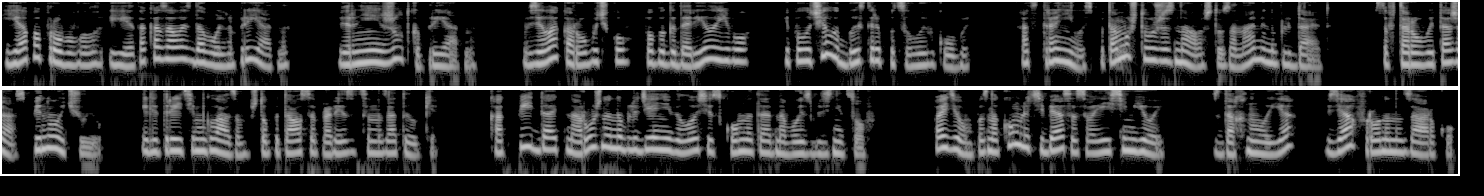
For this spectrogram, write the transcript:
Я попробовала, и это оказалось довольно приятно. Вернее, жутко приятно. Взяла коробочку, поблагодарила его и получила быстрый поцелуй в губы. Отстранилась, потому что уже знала, что за нами наблюдают. Со второго этажа, спиной чую или третьим глазом, что пытался прорезаться на затылке. Как пить дать, наружное наблюдение велось из комнаты одного из близнецов. «Пойдем, познакомлю тебя со своей семьей», — вздохнула я, взяв Ронана за руку.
